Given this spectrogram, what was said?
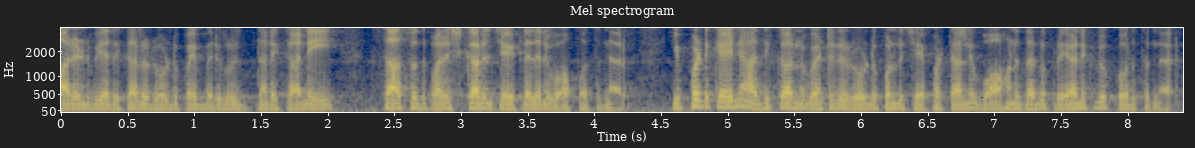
ఆర్ఎండ్బి అధికారులు రోడ్డుపై మెరుగులుతున్నారే కానీ శాశ్వత పరిష్కారం చేయట్లేదని వాపోతున్నారు. ఇప్పటికైనా అధికారులు వెంటనే రోడ్డు పనులు చేపట్టాలని వాహనదారులు ప్రయాణికులు కోరుతున్నారు.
